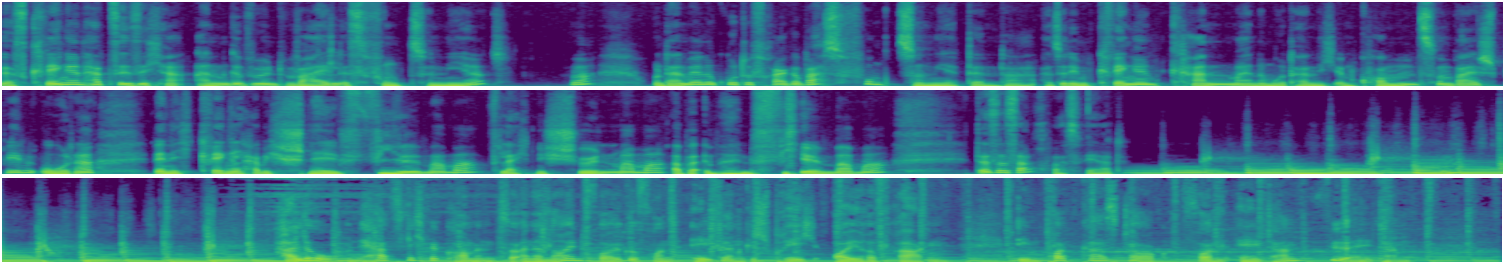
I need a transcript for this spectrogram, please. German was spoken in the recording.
das Quengeln hat sie sich ja angewöhnt, weil es funktioniert. Und dann wäre eine gute Frage, was funktioniert denn da? Also dem Quengeln kann meine Mutter nicht entkommen zum Beispiel. Oder wenn ich quengel, habe ich schnell viel Mama. Vielleicht nicht schön Mama, aber immerhin viel Mama. Das ist auch was wert. Hallo und herzlich willkommen zu einer neuen Folge von Elterngespräch Eure Fragen, dem Podcast-Talk von Eltern für Eltern.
